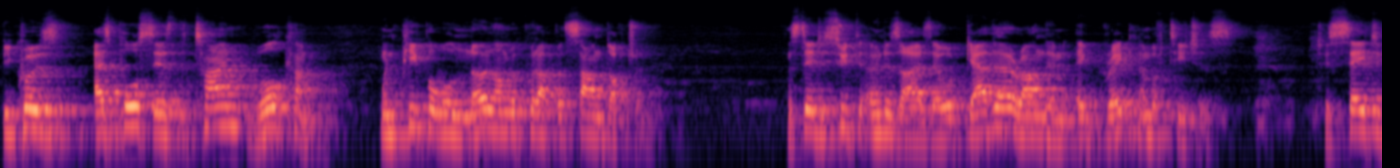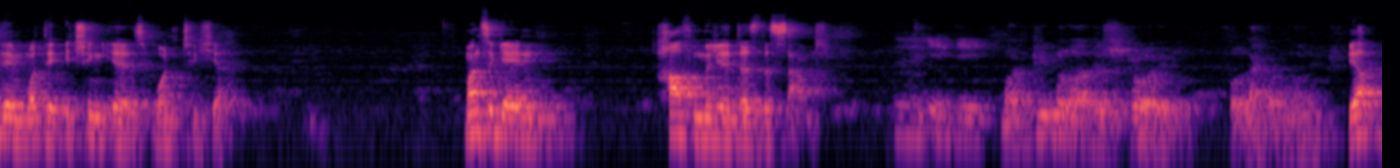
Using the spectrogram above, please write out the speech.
Because, as Paul says, the time will come when people will no longer put up with sound doctrine. Instead, to suit their own desires, they will gather around them a great number of teachers to say to them what their itching ears want to hear. Once again, how familiar does this sound? Indeed. But people are destroyed for lack of knowledge Yeah,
